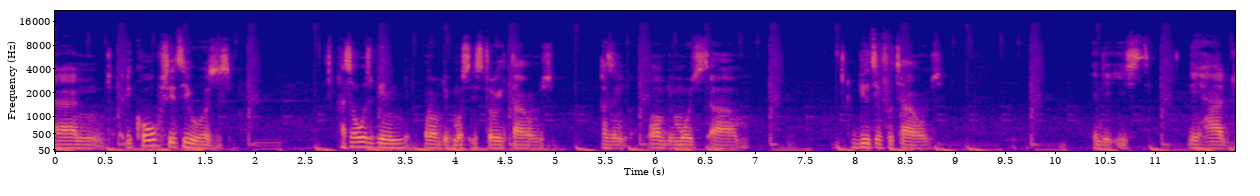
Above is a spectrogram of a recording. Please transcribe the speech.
and the coal city was has always been one of the most historic towns, as in one of the most um, beautiful towns in the east. They had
